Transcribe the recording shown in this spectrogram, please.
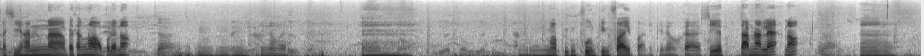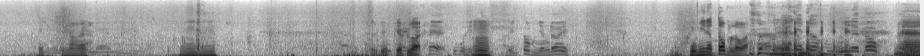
กะชีหันหน้าไปทางนอกไปแล้วเนาะเจ้าอืมอืมอืมเป็นยังไงเอ้ยอื มมาพิงฟูนพิงไฟป่ะนี่พี่น้องกะเสียตามนั้นแหละเนาะเจ้าอ่านี่พี่น้องเลยอืมเรียบเรียบร้อย แท้คือบ่เห็นอืม เห็นต้มหยังเลยหมูมีน้ำต้มเหรอวะแม่นมีแต่ต้มแม่อ่าน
